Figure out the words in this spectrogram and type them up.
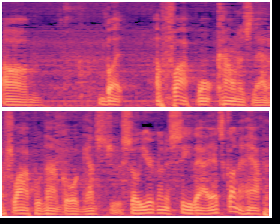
Um, but a flop won't count as that. A flop will not go against you. So you're going to see that. It's going to happen.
